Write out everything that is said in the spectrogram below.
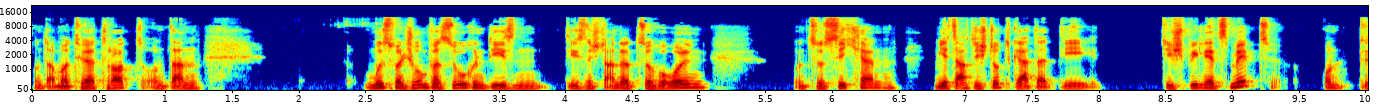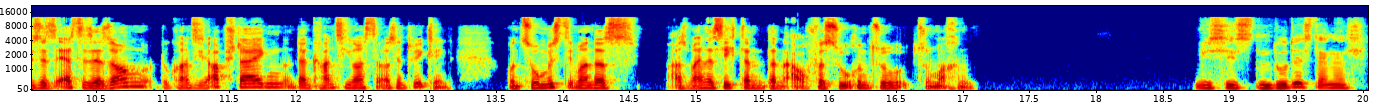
und Amateurtrott und dann muss man schon versuchen, diesen, diesen Standard zu holen und zu sichern. Wie jetzt auch die Stuttgarter, die, die spielen jetzt mit und das ist erste Saison, du kannst dich absteigen und dann kann sich was daraus entwickeln. Und so müsste man das aus meiner Sicht dann, dann auch versuchen zu, zu machen. Wie siehst denn du das, Dennis?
